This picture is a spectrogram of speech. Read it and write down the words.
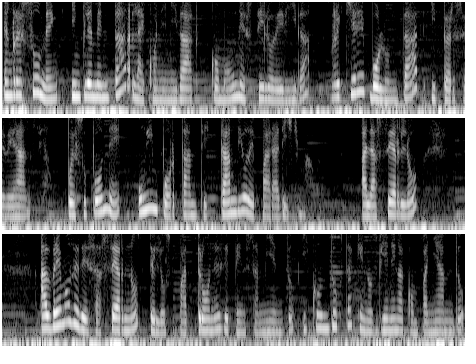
En resumen, implementar la ecuanimidad como un estilo de vida requiere voluntad y perseverancia, pues supone un importante cambio de paradigma. Al hacerlo, habremos de deshacernos de los patrones de pensamiento y conducta que nos vienen acompañando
